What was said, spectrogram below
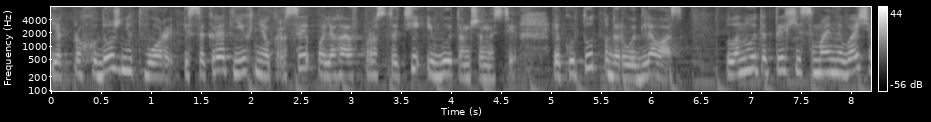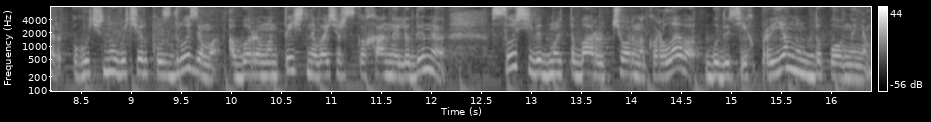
як про художні твори, і секрет їхньої краси полягає в простоті і витонченості, яку тут подарують для вас. Плануєте тихий сімейний вечір, гучну вечірку з друзями або романтичний вечір з коханою людиною? Суші від мультибару Чорна королева будуть їх приємним доповненням.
